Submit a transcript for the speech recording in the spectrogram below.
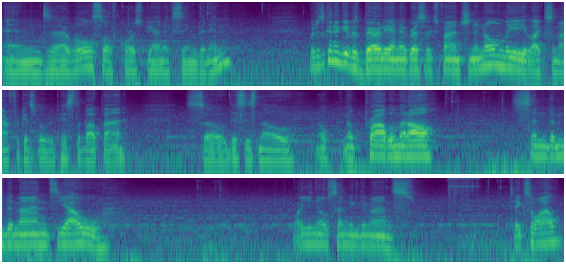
And uh, we'll also, of course, be annexing Benin, which is going to give us barely any aggressive expansion, and only like some Africans will be pissed about that. So this is no no no problem at all. Send them demands, yow. Why you know sending demands? Takes a while.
